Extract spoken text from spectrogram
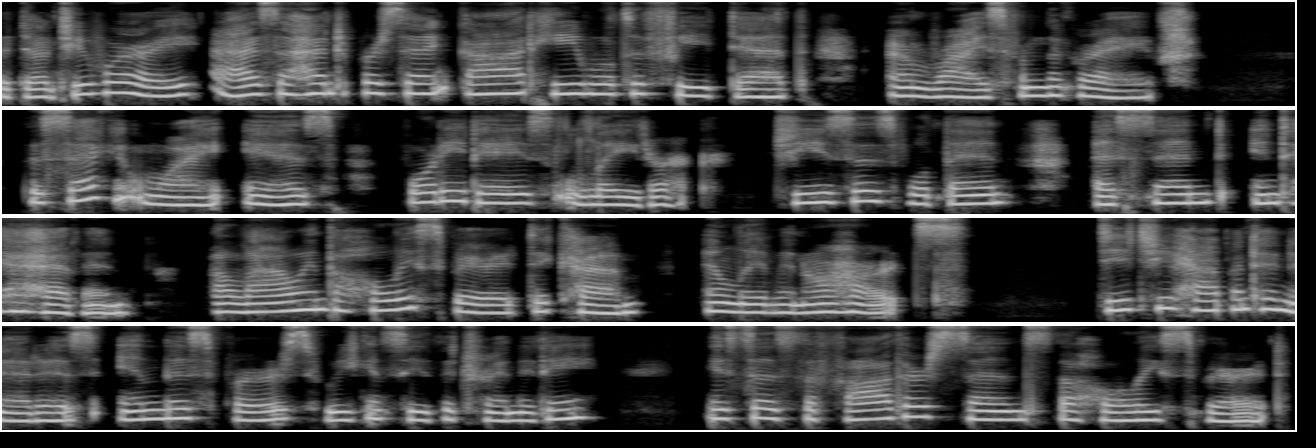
But don't you worry, as a 100% God, he will defeat death and rise from the grave. The second way is 40 days later, Jesus will then ascend into heaven, allowing the Holy Spirit to come and live in our hearts. Did you happen to notice in this verse we can see the Trinity? It says the Father sends the Holy Spirit.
